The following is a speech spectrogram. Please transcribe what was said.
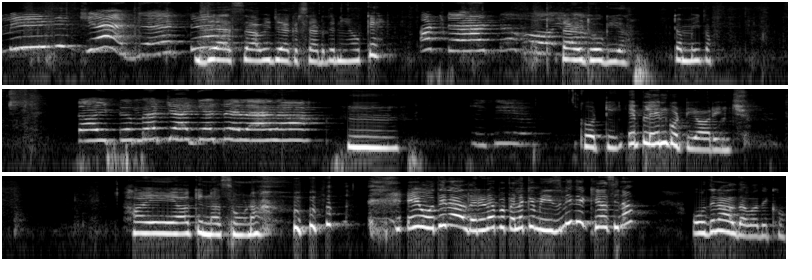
ਮੇਰੀ ਜੈਕਟ ਜੈਸ ਆ ਵੀ ਜੈਕਟ ਛੱਡ ਦੇਣੀ ਆ ਓਕੇ ਅਟੈਚ ਹੋ ਟਾਈਟ ਹੋ ਗਈ ਆ ਟੰਮੀ ਤੋਂ ਟਾਈਟ ਮੈਂ ਜੈਕਟ ਲੈਣਾ ਹੂੰ ਠੀਕ ਹੈ ਕੋਟੀ ਇਹ ਪਲੇਨ ਕੋਟੀ ਆ orange ਹਾਏ ਆ ਕਿੰਨਾ ਸੋਹਣਾ ਇਹ ਉਹਦੇ ਨਾਲ ਦਾ ਜਿਹੜਾ ਆਪਾਂ ਪਹਿਲਾਂ ਕਮੀਜ਼ ਨਹੀਂ ਦੇਖਿਆ ਸੀ ਨਾ ਉਹਦੇ ਨਾਲ ਦਾ ਵਾ ਦੇਖੋ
